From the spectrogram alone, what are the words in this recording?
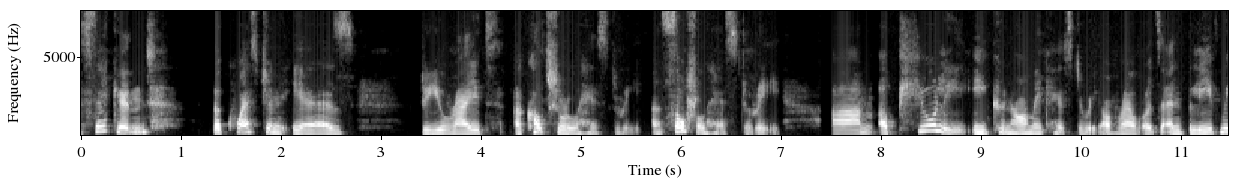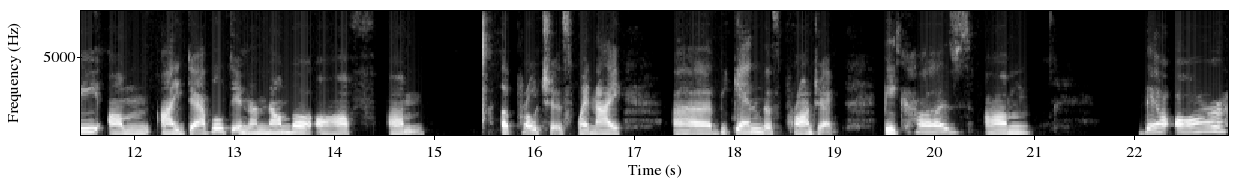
second, the question is do you write a cultural history, a social history, um, a purely economic history of railroads? And believe me, um, I dabbled in a number of um, approaches when I uh, began this project because um, there are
